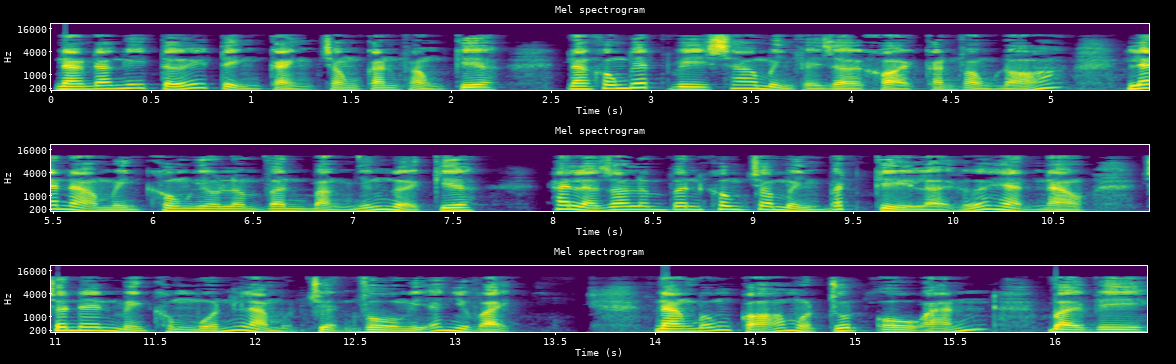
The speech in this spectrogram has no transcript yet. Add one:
Nàng đang nghĩ tới tình cảnh trong căn phòng kia, nàng không biết vì sao mình phải rời khỏi căn phòng đó. Lẽ nào mình không yêu lâm vân bằng những người kia? Hay là do lâm vân không cho mình bất kỳ lời hứa hẹn nào, cho nên mình không muốn làm một chuyện vô nghĩa như vậy? Nàng bỗng có một chút ô oán, bởi vì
